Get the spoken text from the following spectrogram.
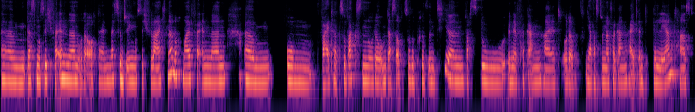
Ähm, das muss sich verändern oder auch dein Messaging muss sich vielleicht ne, nochmal verändern. Ähm, um weiter zu wachsen oder um das auch zu repräsentieren, was du in der Vergangenheit oder ja, was du in der Vergangenheit gelernt hast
